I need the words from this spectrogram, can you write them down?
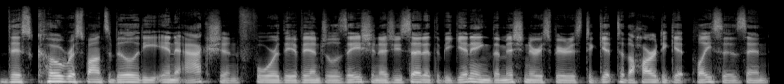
this co responsibility in action for the evangelization. As you said at the beginning, the missionary spirit is to get to the hard to get places. And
